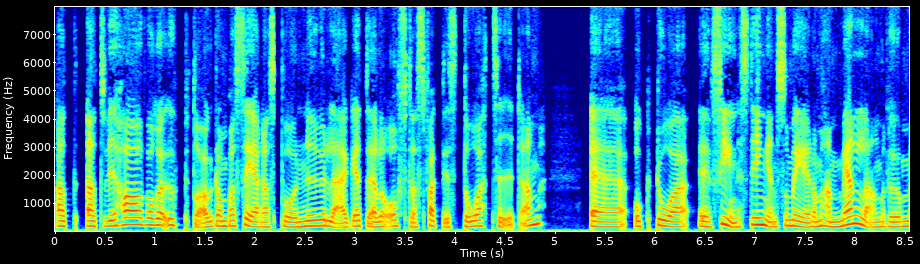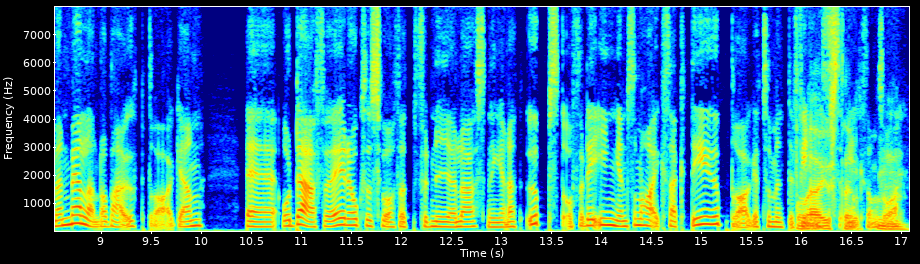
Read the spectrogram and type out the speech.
att, att vi har våra uppdrag, de baseras på nuläget eller oftast faktiskt dåtiden. Eh, och då eh, finns det ingen som är i de här mellanrummen mellan de här uppdragen. Eh, och därför är det också svårt att för nya lösningar att uppstå, för det är ingen som har exakt det uppdraget som inte Nej, finns. Liksom så. Mm.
